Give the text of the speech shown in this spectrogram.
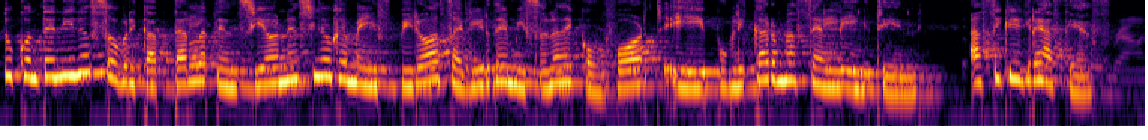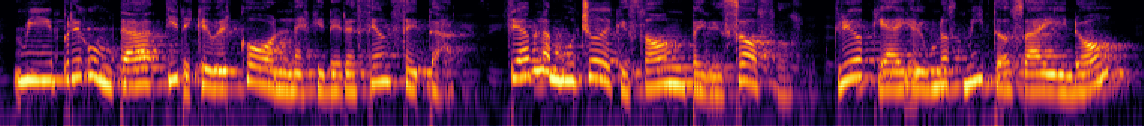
Tu contenido sobre captar la atención es lo que me inspiró a salir de mi zona de confort y publicar más en LinkedIn. Así que gracias. Mi pregunta tiene que ver con la generación Z. Se habla mucho de que son perezosos. Creo que hay algunos mitos ahí, ¿no?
